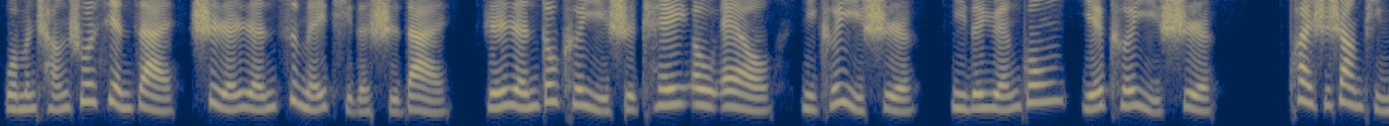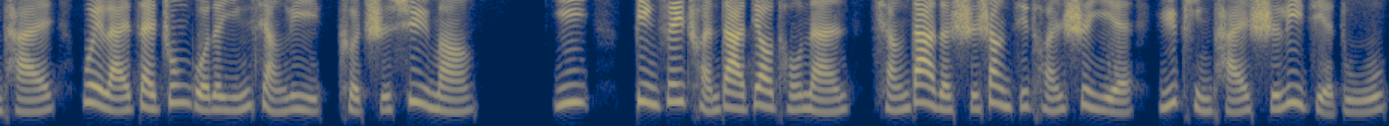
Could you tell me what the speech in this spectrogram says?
我们常说现在是人人自媒体的时代，人人都可以是 KOL，你可以是，你的员工也可以是。快时尚品牌未来在中国的影响力可持续吗？一，并非传大掉头男，强大的时尚集团视野与品牌实力解读。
